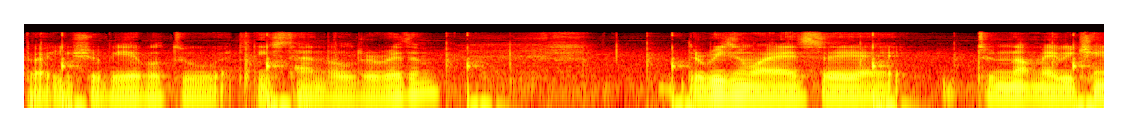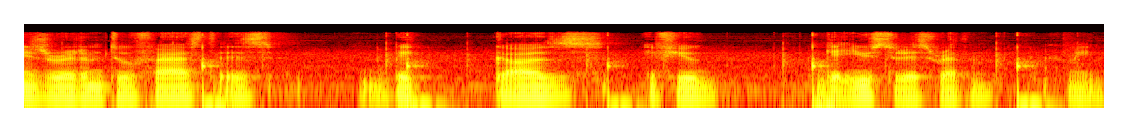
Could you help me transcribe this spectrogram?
but you should be able to at least handle the rhythm. The reason why I say to not maybe change the rhythm too fast is because if you get used to this rhythm, I mean,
